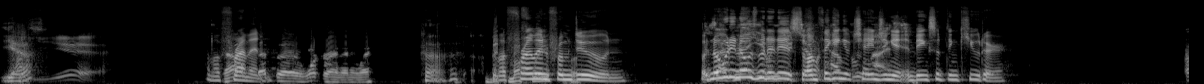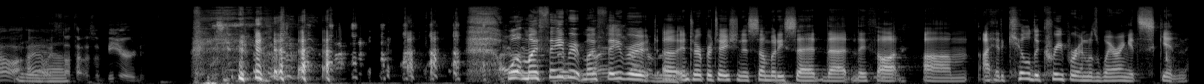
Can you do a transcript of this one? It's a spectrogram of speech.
Yeah. Yeah. I'm a Fremen. That's a workaround anyway. A bit I'm a Fremen from but- Dune. But I've nobody knows what you it and you is, so I'm thinking of blue changing it and being something cuter. Oh, I always thought that was a beard. well, my favorite, my favorite uh, interpretation is somebody said that they thought um, I had killed a creeper and was wearing its skin.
